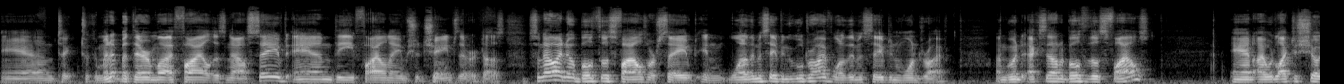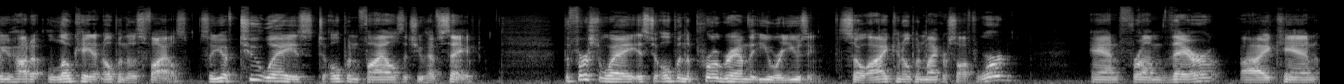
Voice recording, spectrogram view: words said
and t- took a minute, but there my file is now saved and the file name should change. There it does. So now I know both those files are saved in, one of them is saved in Google Drive, one of them is saved in OneDrive. I'm going to exit out of both of those files and I would like to show you how to locate and open those files. So you have two ways to open files that you have saved. The first way is to open the program that you are using. So I can open Microsoft Word, and from there I can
